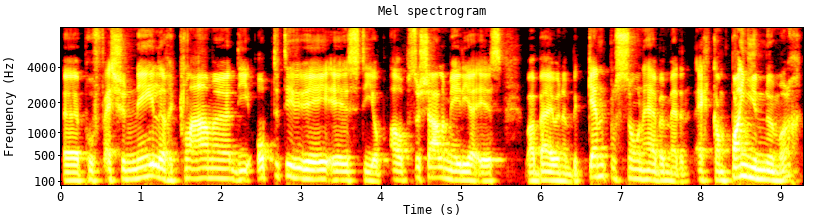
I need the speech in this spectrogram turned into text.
uh, professionele reclame die op de tv is, die op, op sociale media is, waarbij we een bekend persoon hebben met een echt campagnenummer.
